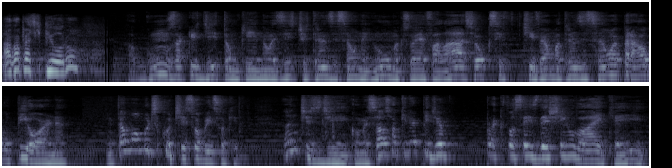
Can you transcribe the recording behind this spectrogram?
Agora parece que piorou. Alguns acreditam que não existe transição nenhuma, que só é falácia, ou que se tiver uma transição é para algo pior, né? Então vamos discutir sobre isso aqui. Antes de começar, eu só queria pedir para que vocês deixem o like aí,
